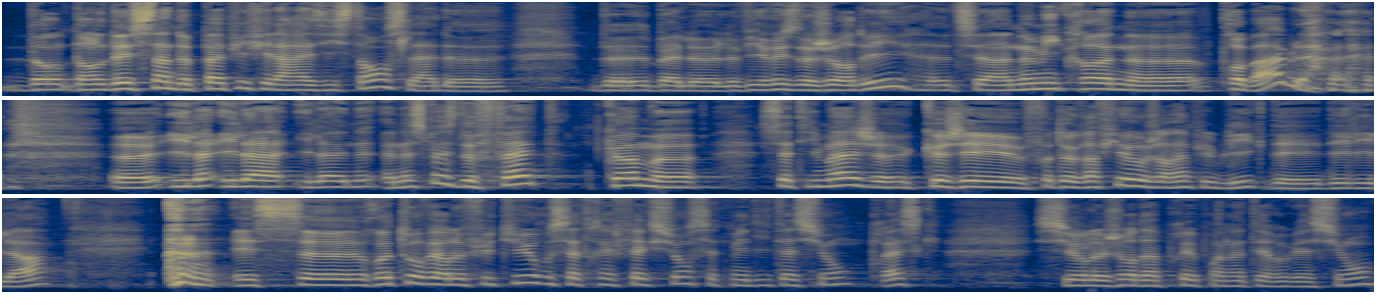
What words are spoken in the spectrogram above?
dans, le dessin de Papy fait la résistance, là, de, de ben, le, virus d'aujourd'hui, c'est un Omicron euh, probable. il, a, il, a, il a une, espèce de fête comme cette image que j'ai photographiée au jardin public des, des Lilas. Et ce retour vers le futur, ou cette réflexion, cette méditation presque, sur le jour d'après, point d'interrogation,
